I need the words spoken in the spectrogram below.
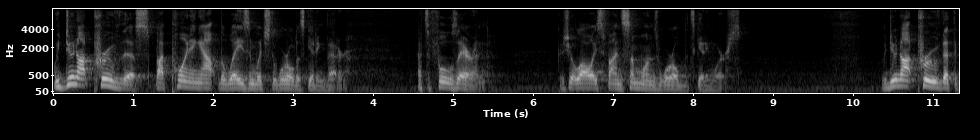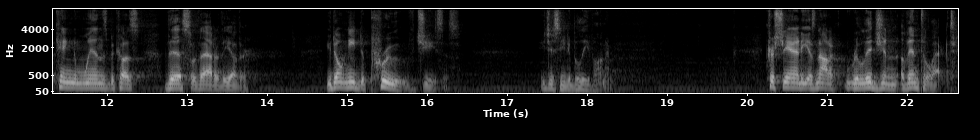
We do not prove this by pointing out the ways in which the world is getting better. That's a fool's errand, because you'll always find someone's world that's getting worse. We do not prove that the kingdom wins because this or that or the other. You don't need to prove Jesus. You just need to believe on him. Christianity is not a religion of intellect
